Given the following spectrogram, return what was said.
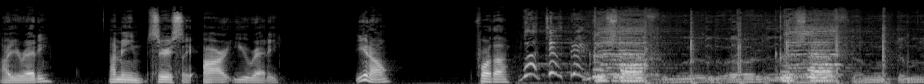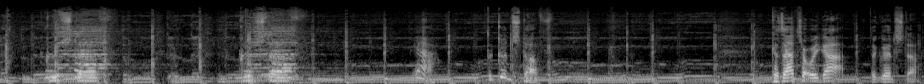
Are you ready? I mean, seriously, are you ready? You know, for the One, two, three. Good stuff. Good stuff. Good stuff. Good stuff. Yeah, the good stuff. Because that's what we got the good stuff.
